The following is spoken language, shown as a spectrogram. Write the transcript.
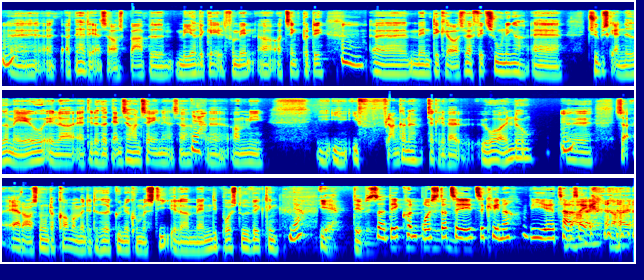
Mm. Øh, og der er det altså også bare blevet mere legalt for mænd at, at tænke på det. Mm. Øh, men det kan også være fedtsugninger af typisk af neder mave, eller af det, der hedder dansehåndtagene, altså ja. øh, om i, i, i flankerne. Så kan det være øvre øjenlåg. Mm. Øh, så er der også nogen, der kommer med det, der hedder gynekomasti, eller mandlig brystudvikling. Ja. ja det, så det er ikke kun bryster det, til, til kvinder, vi uh, tager nej, os af? nej,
